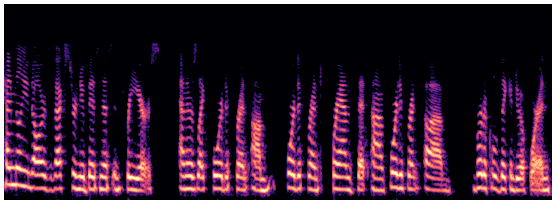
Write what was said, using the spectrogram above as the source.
$10 million of extra new business in three years. And there's like four different um, four different brands that uh, four different um, verticals they can do it for. And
